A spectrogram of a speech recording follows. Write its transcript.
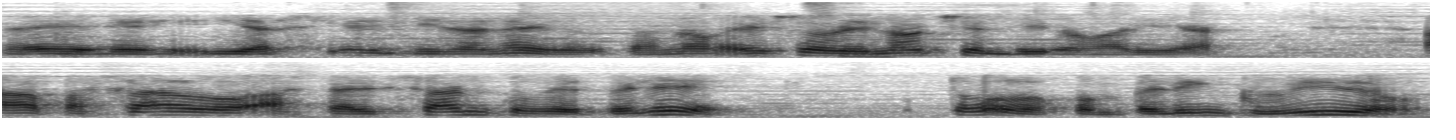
Eh, y así hay la anécdota, ¿no? Eso de noche en Viva María. Ha pasado hasta el Santos de Pelé, todos con Pelé incluido,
